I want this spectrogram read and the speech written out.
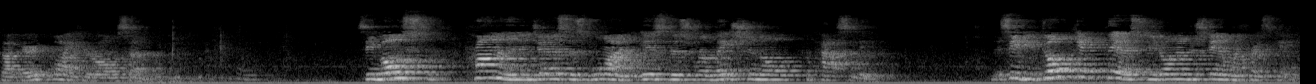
Got very quiet here all of a sudden. See, most prominent in Genesis 1 is this relational capacity. See, if you don't get this, you don't understand why Christ came.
